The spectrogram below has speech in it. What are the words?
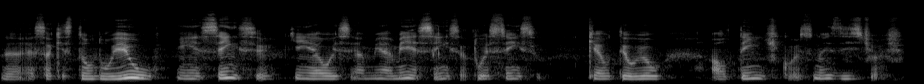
né, essa questão do eu em essência, quem é a, minha, a minha essência, a tua essência, que é o teu eu autêntico, isso não existe, eu acho.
